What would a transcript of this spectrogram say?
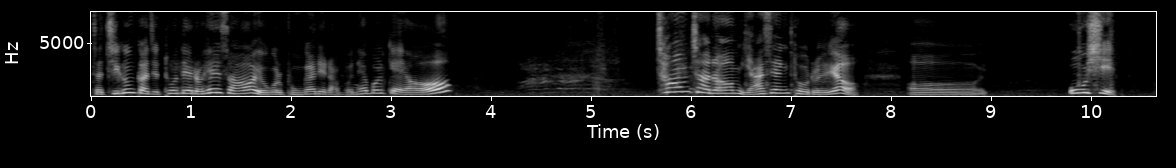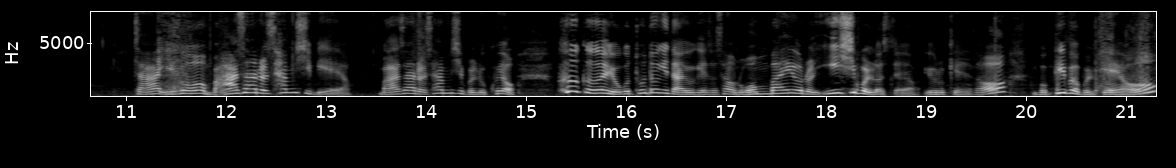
자, 지금까지 토대로 해서 요걸 분갈이를 한번 해볼게요. 처음처럼 야생토를요, 어, 50. 자, 이거 마사를 30이에요. 마사를 30을 넣고요. 흙을 요거 토동이 다육에서 사온 원바이오를 20을 넣었어요. 요렇게 해서 한번 비벼 볼게요.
